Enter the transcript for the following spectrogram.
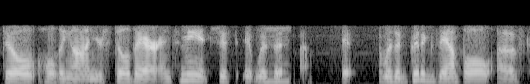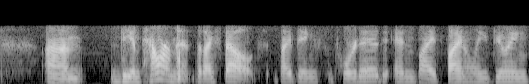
still holding on, you're still there. And to me, it's just it was a it, it was a good example of um, the empowerment that I felt by being supported and by finally doing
